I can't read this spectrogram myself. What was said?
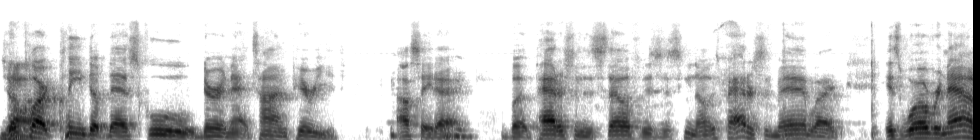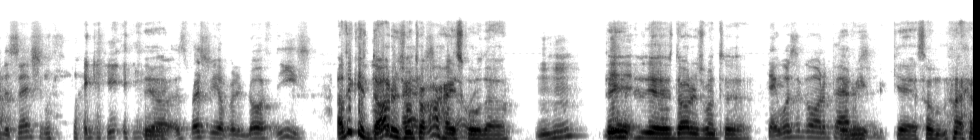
Joe no. Clark cleaned up that school during that time period. I'll say that. Mm-hmm. But Paterson itself is just, you know, it's Paterson, man. Like it's world renowned, essentially. like you yeah. know, especially up in the northeast. I think his daughters went to our high school though. Mm-hmm. They, yeah. yeah. his daughters went to. They wasn't going to Paterson. Yeah, so. I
